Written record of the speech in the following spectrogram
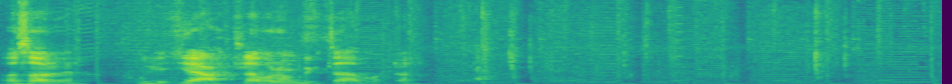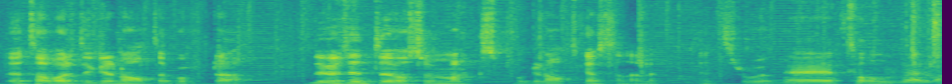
vad sa du? Oh, jäklar vad de byggt där borta. Jag tar bara lite granater borta. Du vet inte vad som är max på granatkassan eller? Jag tror jag Eh, få- 12 är det va?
